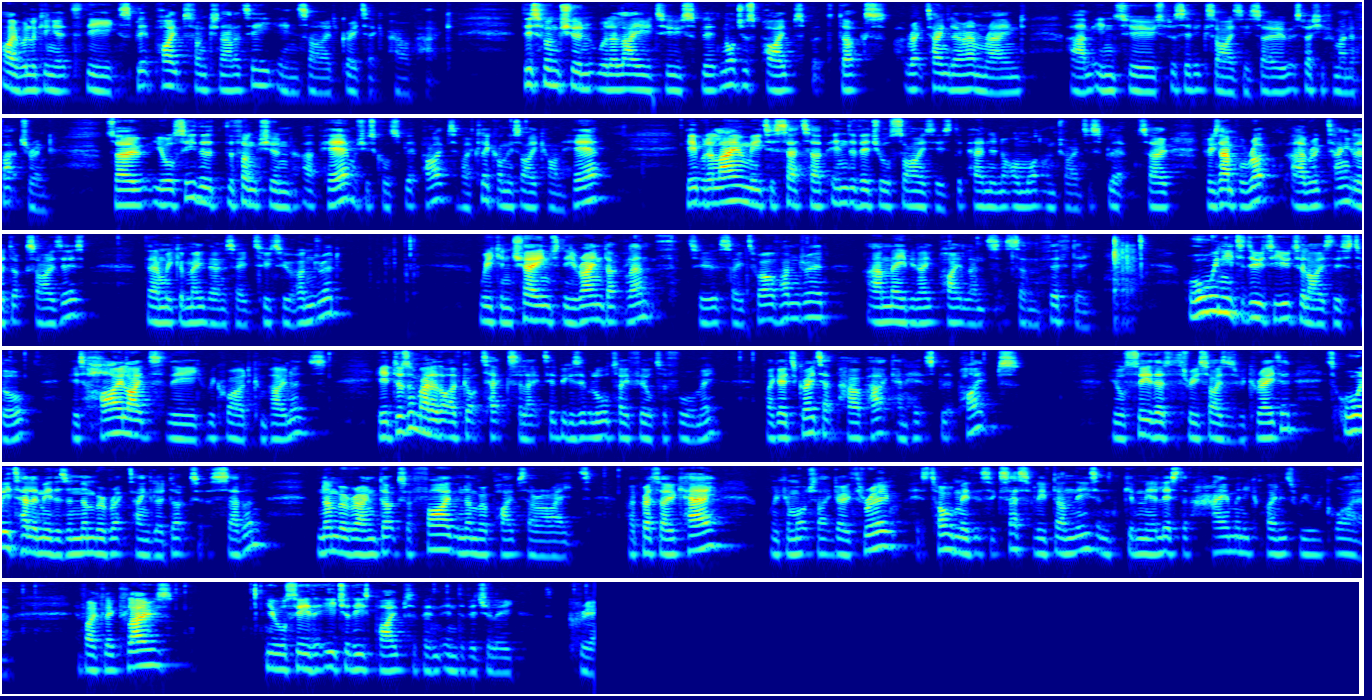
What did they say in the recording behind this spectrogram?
Hi, we're looking at the split pipes functionality inside Graitec Power Pack. This function will allow you to split not just pipes but ducts, rectangular and round, um, into specific sizes, so especially for manufacturing. So you'll see the, the function up here, which is called split pipes. If I click on this icon here, it would allow me to set up individual sizes depending on what I'm trying to split. So for example, uh, rectangular duct sizes, then we can make them say 2 200. We can change the round duct length to say 1200 and maybe make pipe lengths 750. All we need to do to utilize this tool is highlight the required components. It doesn't matter that I've got text selected because it will auto filter for me. If I go to Graitec Power Pack and hit split pipes, you'll see there's the three sizes we created. It's already telling me there's a number of rectangular ducts at 7 number of round ducts are 5, the number of pipes there are 8. If I press OK, we can watch that go through. It's told me that successfully done these and given me a list of how many components we require. If I click close, you will see that each of these pipes have been individually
